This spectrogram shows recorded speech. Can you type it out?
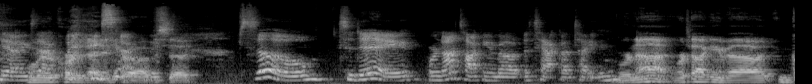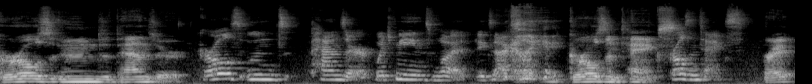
Yeah, when we recorded that intro episode. So today we're not talking about Attack on Titan. We're not. We're talking about Girls und Panzer. Girls und Panzer, which means what exactly? Girls and tanks. Girls and tanks. Right?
